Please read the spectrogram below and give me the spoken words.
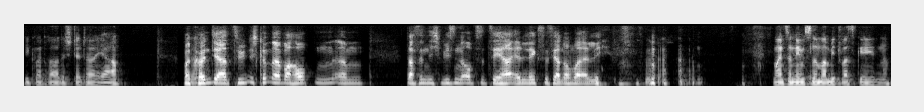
die Quadratestädter, ja. Man ja. könnte ja zynisch könnte man behaupten, ähm, dass sie nicht wissen, ob sie CHL nächstes Jahr nochmal erleben. Meinst du, nehmen sie mal mit, was geht, ne?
